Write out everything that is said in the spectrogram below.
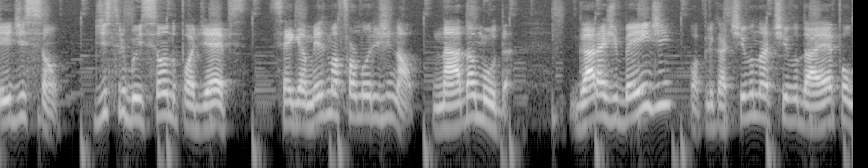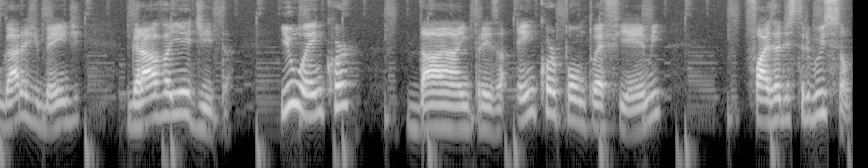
edição, distribuição do Pod Apps segue a mesma forma original, nada muda. GarageBand, o aplicativo nativo da Apple GarageBand, grava e edita. E o Anchor da empresa Anchor.fm faz a distribuição.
